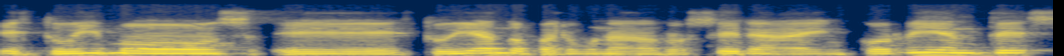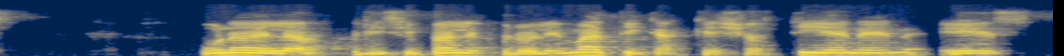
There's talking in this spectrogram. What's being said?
Estuvimos eh, estudiando para una arrocera en Corrientes. Una de las principales problemáticas que ellos tienen es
